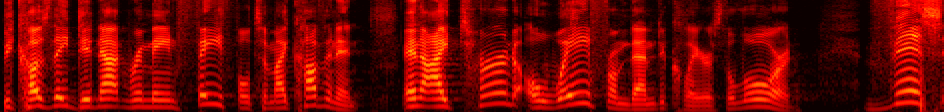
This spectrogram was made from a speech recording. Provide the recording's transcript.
because they did not remain faithful to my covenant. And I turned away from them, declares the Lord. This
